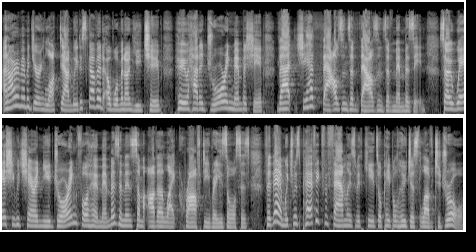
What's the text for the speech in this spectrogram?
And I remember during lockdown, we discovered a woman on YouTube who had a drawing membership that she had thousands and thousands of members in. So, where she would share a new drawing for her members and then some other like crafty resources for them, which was perfect for families with kids or people who just love to draw.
